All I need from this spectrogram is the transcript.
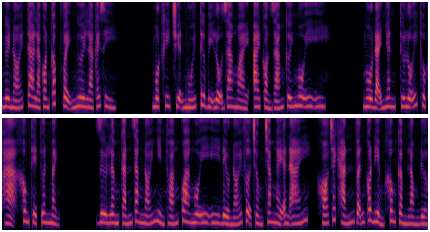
Ngươi nói ta là con cóc vậy ngươi là cái gì? Một khi chuyện muối tư bị lộ ra ngoài, ai còn dám cưới ngô y y? Ngô đại nhân, thứ lỗi thuộc hạ không thể tuân mệnh. Dư lâm cắn răng nói nhìn thoáng qua ngô y y đều nói vợ chồng trăm ngày ân ái, khó trách hắn vẫn có điểm không cầm lòng được.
